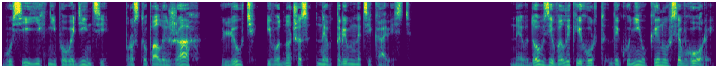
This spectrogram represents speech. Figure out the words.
В усій їхній поведінці проступали жах, лють і водночас невтримна цікавість. Невдовзі великий гурт дикунів кинувся в гори,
